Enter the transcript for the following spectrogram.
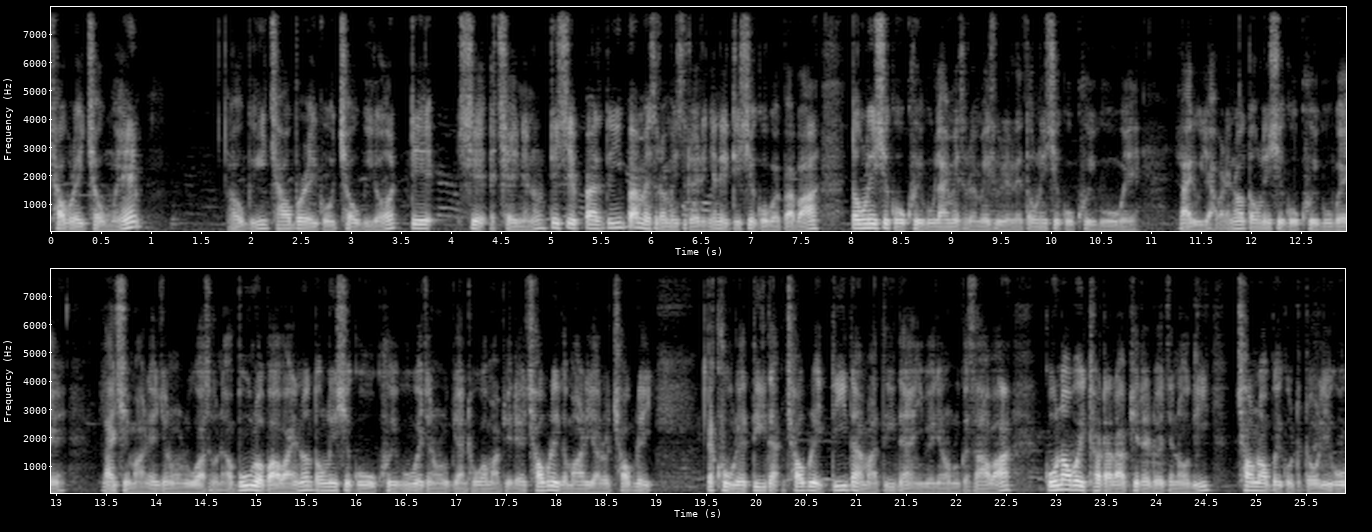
6 break ချုပ်မယ်ဟုတ်ပြီ6 break ကိုချုပ်ပြီးတော့1 8အချိန်နဲ့နော်1 8ပတ်တီးပတ်မယ်ဆိုတော့မိတ်ဆွေတွေညနေ1 8ကိုပဲပတ်ပါ3 4 8ကိုခွေဘူးလိုက်မယ်ဆိုတော့မိတ်ဆွေတွေလည်း3 4 8ကိုခွေဘူးပဲလိုက်လို့ရပါတယ်နော်3 4 8ကိုခွေဘူးပဲလိုက်ချင်ပါတယ်ကျွန်တော်တို့ကဆိုတော့အပူတော့ပါပါတယ်နော်3 4 8ကိုခွေဘူးပဲကျွန်တော်တို့ပြန်ထိုးရမှာဖြစ်တယ်6 break သမားတွေကတော့6 break တစ်ခုတည်းတီးတန့်6 break တီးတန့်မှာတီးတန့်ကြီးပဲကျွန်တော်တို့ကစားပါ9နောက် break ထွက်တာတာဖြစ်တဲ့အတွက်ကျွန်တော်ဒီ6နောက် break ကိုတော်တော်လေးကို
